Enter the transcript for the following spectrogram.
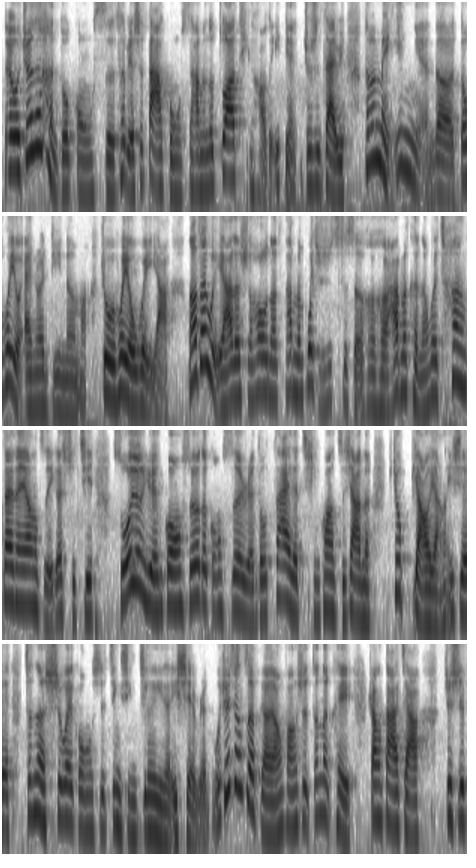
对，我觉得很多公司，特别是大公司，他们都做到挺好的一点，就是在于他们每一年的都会有 annual dinner 嘛，就会有尾牙。然后在尾牙的时候呢，他们不只是吃吃喝喝，他们可能会趁在那样子一个时期，所有员工、所有的公司的人都在的情况之下呢，就表扬一些真的是为公司尽心尽力的一些人。我觉得这样子的表扬方式，真的可以让大家就是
